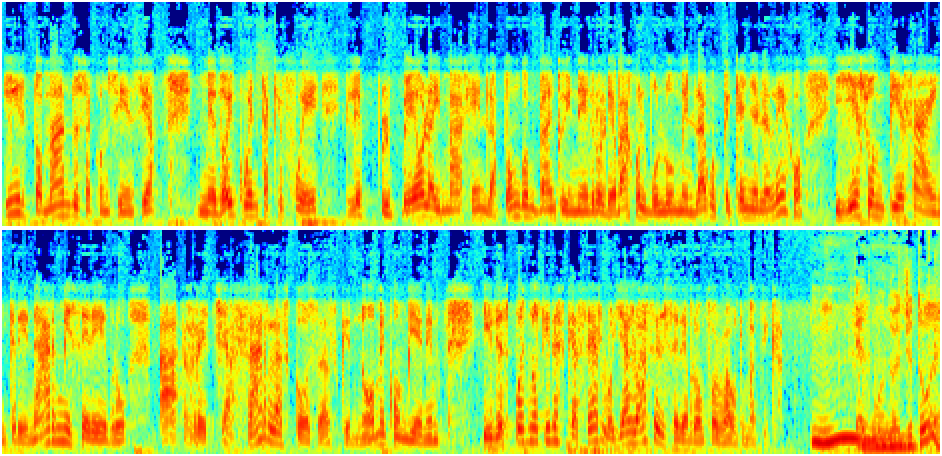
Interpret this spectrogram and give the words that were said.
ir tomando esa conciencia, me doy cuenta que fue, le veo la imagen, la pongo en blanco y negro, le bajo el volumen, la hago pequeña y le alejo. Y eso empieza a entrenar mi cerebro a rechazar las cosas que no me convienen y después no tienes que hacerlo, ya lo hace el cerebro en forma automática. Mm, Edmundo es youtuber.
